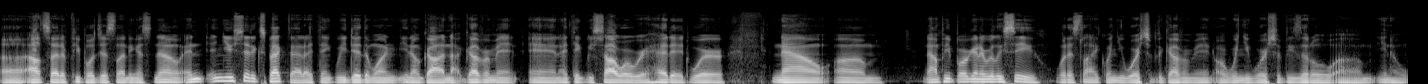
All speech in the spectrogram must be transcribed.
uh, outside of people just letting us know. And and you should expect that. I think we did the one, you know, God not government, and I think we saw where we're headed. Where now, um, now people are going to really see what it's like when you worship the government or when you worship these little, um, you know,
